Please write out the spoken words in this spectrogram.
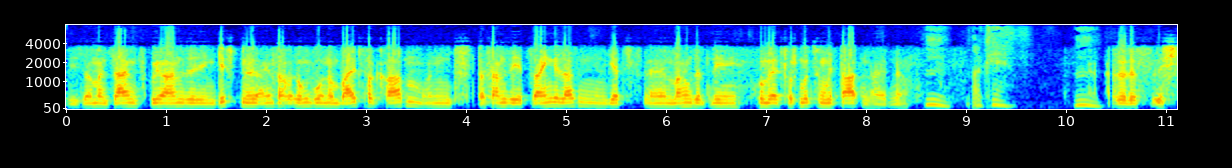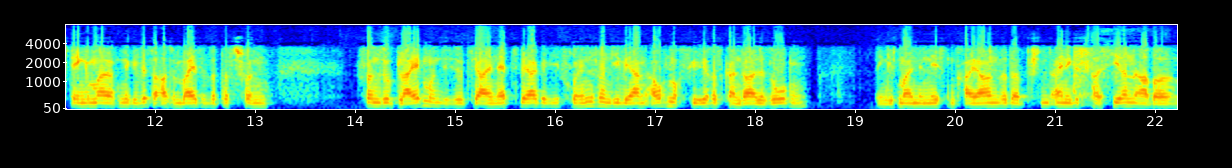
wie soll man sagen, früher haben sie den Giftmüll einfach irgendwo in einem Wald vergraben und das haben sie jetzt sein gelassen und jetzt äh, machen sie die Umweltverschmutzung mit Daten halt. Ne? Hm, okay. Hm. Also das, ich denke mal, auf eine gewisse Art und Weise wird das schon schon so bleiben und die sozialen Netzwerke, wie vorhin schon, die werden auch noch für ihre Skandale sorgen. Denke ich mal, in den nächsten drei Jahren wird da bestimmt einiges passieren, aber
